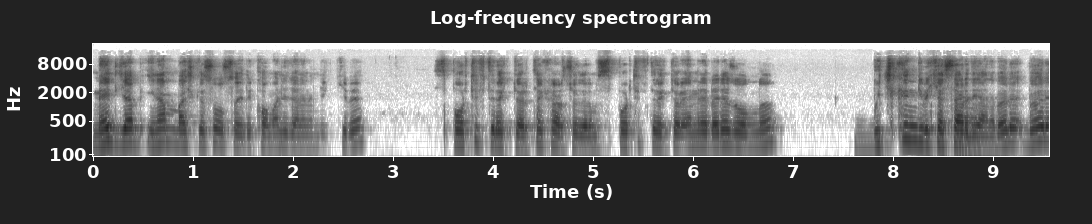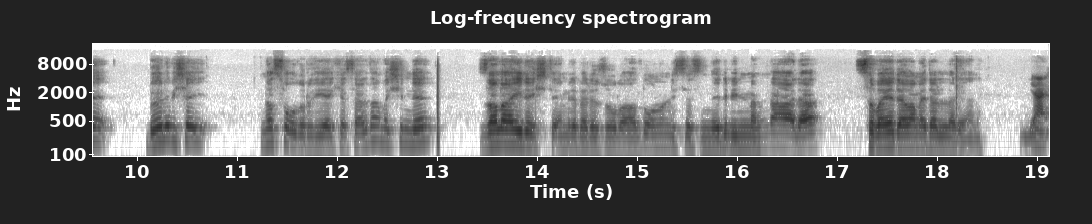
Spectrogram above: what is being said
Medya inan başkası olsaydı Komali dönemindeki gibi sportif direktör tekrar söylüyorum sportif direktör Emre Belezoğlu'nu bıçkın gibi keserdi evet. yani. Böyle böyle böyle bir şey nasıl olur diye keserdi ama şimdi Zala'yı da işte Emre Belezoğlu aldı. Onun listesindeydi bilmem ne hala sıvaya devam ederler yani. Yani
